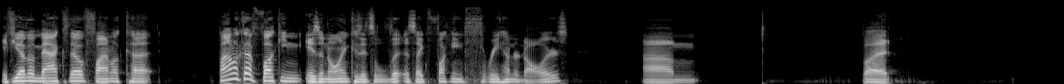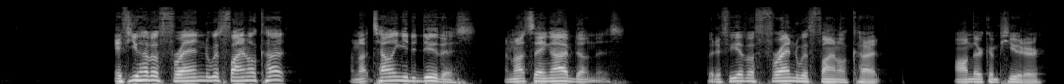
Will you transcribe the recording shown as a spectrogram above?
If you have a Mac though, Final Cut, Final Cut fucking is annoying because it's it's like fucking three hundred dollars. Um, but if you have a friend with Final Cut, I'm not telling you to do this. I'm not saying I've done this. But if you have a friend with Final Cut on their computer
